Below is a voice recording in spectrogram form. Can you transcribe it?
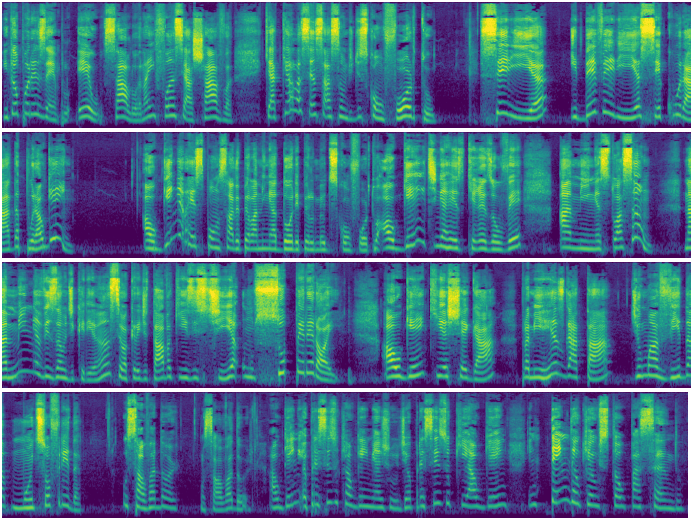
Então, por exemplo, eu, Sálua, na infância achava que aquela sensação de desconforto seria e deveria ser curada por alguém. Alguém era responsável pela minha dor e pelo meu desconforto. Alguém tinha que resolver a minha situação. Na minha visão de criança, eu acreditava que existia um super-herói. Alguém que ia chegar para me resgatar de uma vida muito sofrida. O Salvador. O Salvador. Alguém, eu preciso que alguém me ajude, eu preciso que alguém entenda o que eu estou passando.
